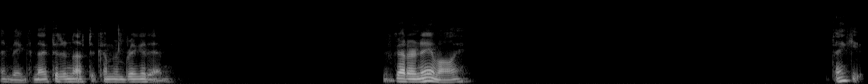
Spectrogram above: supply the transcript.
and been connected enough to come and bring it in. We've got our name, Ollie. Thank you.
